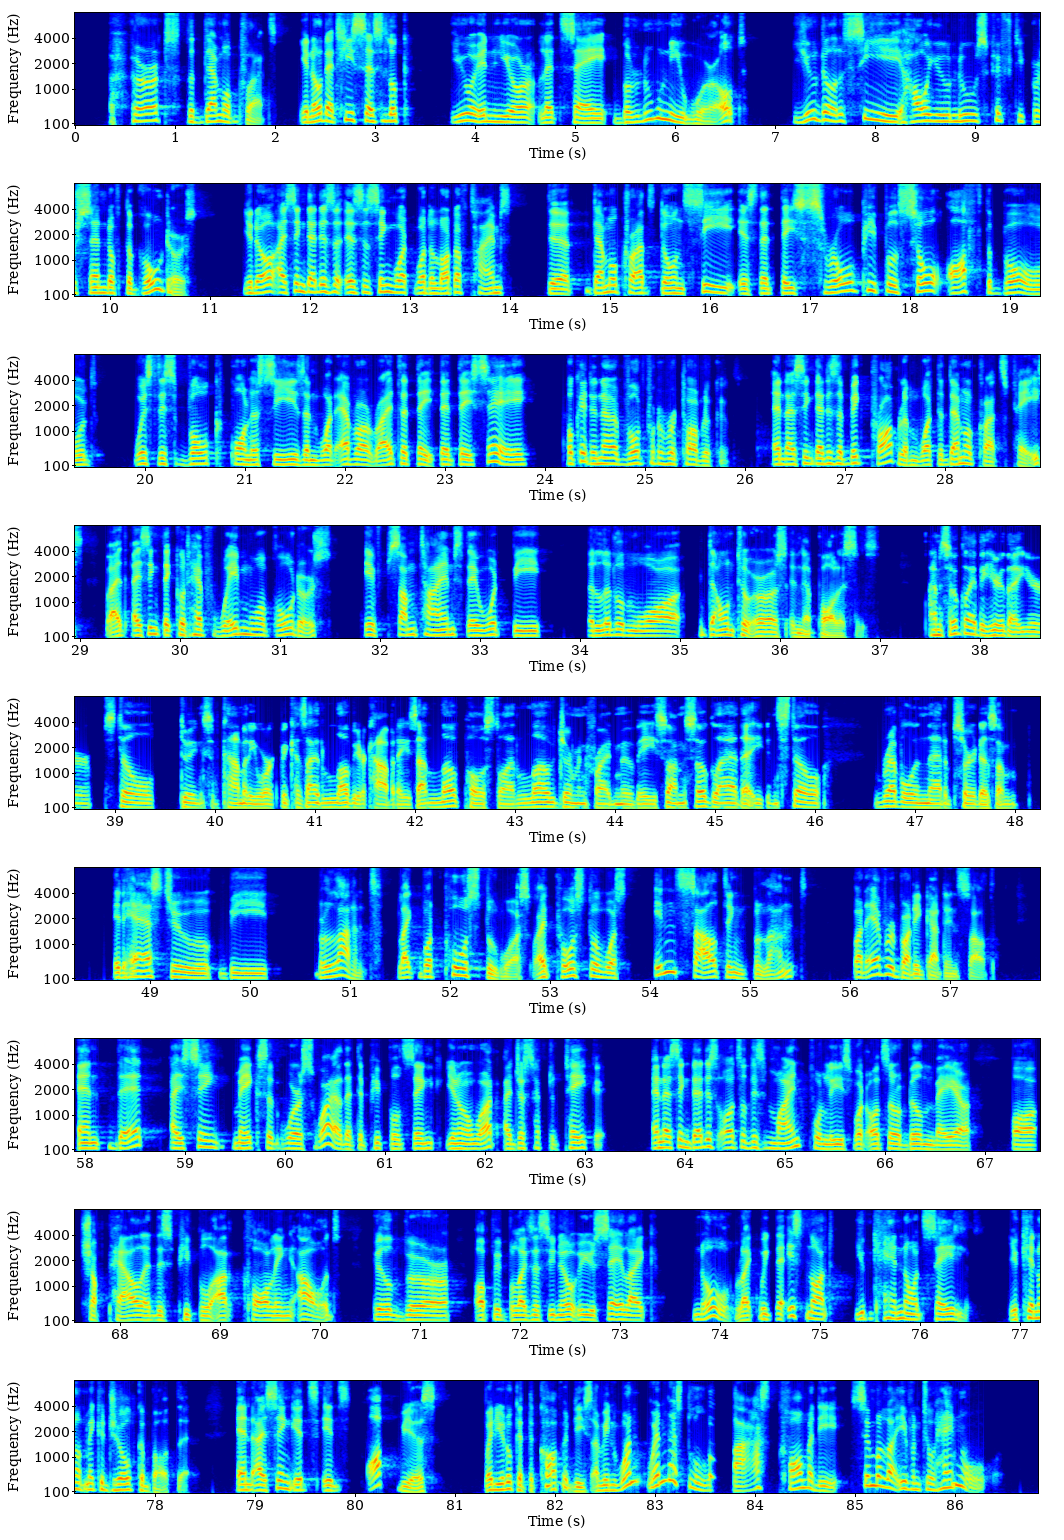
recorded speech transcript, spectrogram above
hurts the Democrats. You know, that he says, look, you're in your, let's say, balloony world you don't see how you lose 50% of the voters. You know, I think that is a, is a thing what, what a lot of times the Democrats don't see is that they throw people so off the boat with this woke policies and whatever, right? That they, that they say, okay, then I vote for the Republicans. And I think that is a big problem what the Democrats face, right? I think they could have way more voters if sometimes they would be a little more down to earth in their policies. I'm so glad to hear that you're still doing some comedy work because I love your comedies. I love Postal. I love German Fried Movie. So I'm so glad that you can still revel in that absurdism. It has to be blunt, like what Postal was, right? Postal was insulting blunt, but everybody got insulted. And that I think makes it worthwhile that the people think, you know what, I just have to take it. And I think that is also this mind police, what also Bill Maher or Chappelle and these people are calling out Bill Burr or people like this, you know, you say like, no, like we, there is not, you cannot say it. You cannot make a joke about that. And I think it's, it's obvious when you look at the comedies, I mean, when when was the last comedy similar even to Hangover?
